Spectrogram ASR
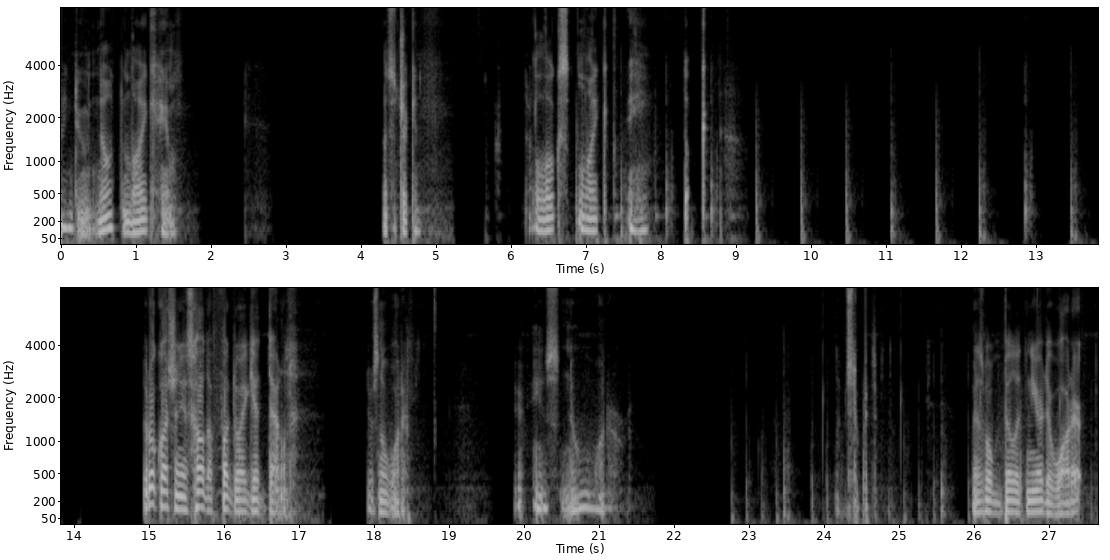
I do not like him. That's a chicken. Looks like a duck. The real question is how the fuck do I get down? There's no water. There is no water. Stupid. Might as well build it near the water.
